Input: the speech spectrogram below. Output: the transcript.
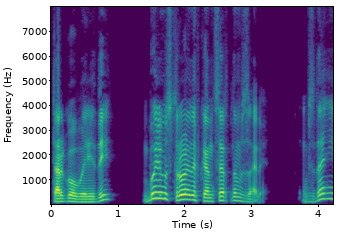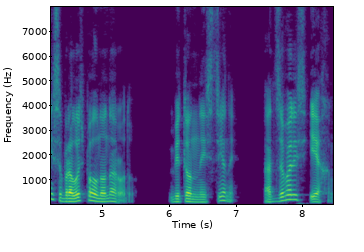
Торговые ряды были устроены в концертном зале. В здании собралось полно народу. Бетонные стены отзывались эхом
